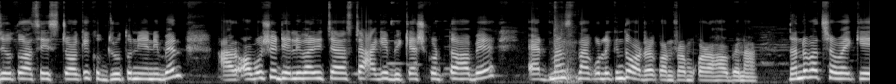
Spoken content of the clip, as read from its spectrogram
যেহেতু আছে স্টকে খুব দ্রুত নিয়ে নেবেন। আর অবশ্যই ডেলিভারি চার্জটা আগে বিকাশ করতে হবে। অ্যাডভান্স না করলে কিন্তু অর্ডার কনফার্ম করা হবে না। ধন্যবাদ সবাইকে।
